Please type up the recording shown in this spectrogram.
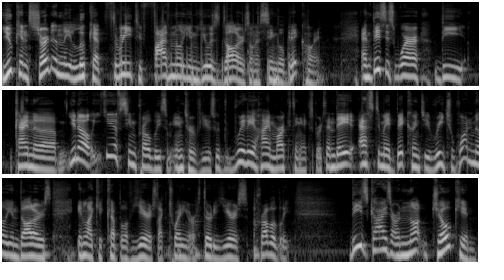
you can certainly look at three to five million US dollars on a single Bitcoin. And this is where the kind of you know you have seen probably some interviews with really high marketing experts and they estimate bitcoin to reach 1 million dollars in like a couple of years like 20 or 30 years probably these guys are not joking.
